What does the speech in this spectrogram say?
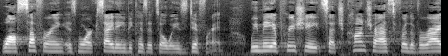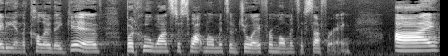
while suffering is more exciting because it's always different. We may appreciate such contrasts for the variety and the color they give, but who wants to swap moments of joy for moments of suffering? I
